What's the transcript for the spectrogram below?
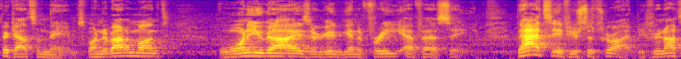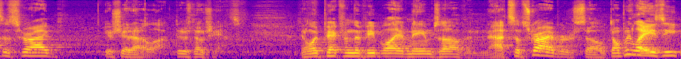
Pick out some names. But in about a month, one of you guys are going to get a free FSC. That's if you're subscribed. If you're not subscribed, you're shit out of luck. There's no chance. You only pick from the people I have names of and not subscribers. So don't be lazy.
